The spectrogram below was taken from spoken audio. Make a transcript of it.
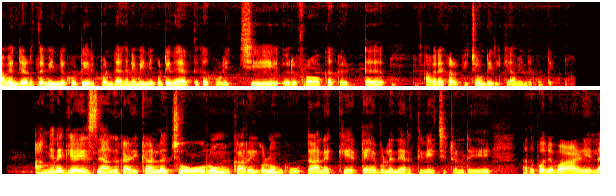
അവന്റെ അടുത്ത് മിന്നിക്കുട്ടി ഇരിപ്പുണ്ട്. അങ്ങനെ മിന്നിക്കുട്ടി നേരത്തെയൊക്കെ കുളിച്ച് ഒരു ഫ്രോക്കൊക്കെ ഇട്ട് അവനെ കളിപ്പിച്ചുകൊണ്ടിരിക്കുക മിന്നിക്കുട്ടി. അങ്ങനെ ഗൈസ് ഞങ്ങൾക്ക് കഴിക്കാനുള്ള ചോറും കറികളും കൂട്ടാനൊക്കെ ടേബിളിൽ നിരത്തി വെച്ചിട്ടുണ്ട്. അതുപോലെ വാഴയില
